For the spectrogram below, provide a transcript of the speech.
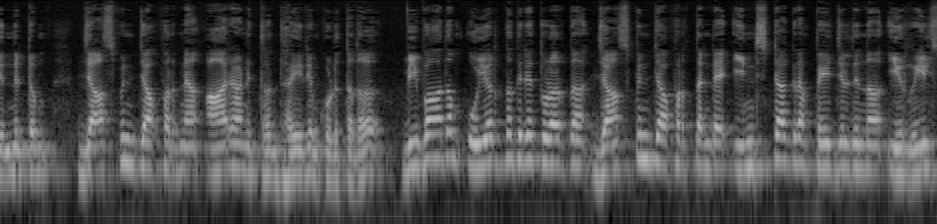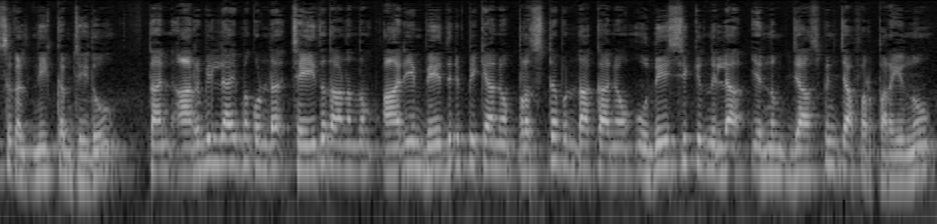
എന്നിട്ടും ജാസ്മിൻ ജാഫറിന് ആരാണിത്ര ധൈര്യം കൊടുത്തത്? വിവാദം ഉയർന്നതിനെ തുടർന്ന് ജാസ്മിൻ ജാഫർ തന്റെ ഇൻസ്റ്റാഗ്രാം പേജിൽ നിന്ന് ഈ റീൽസുകൾ നീക്കം ചെയ്തു. താൻ അറിവില്ലായ്മ കൊണ്ട് ചെയ്തതാണെന്നും ആരെയും വേദനിപ്പിക്കാനോ പ്രശ്നമുണ്ടാക്കാനോ ഉദ്ദേശിക്കുന്നില്ല എന്നും ജാസ്മിൻ ജാഫർ പറയുന്നു.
